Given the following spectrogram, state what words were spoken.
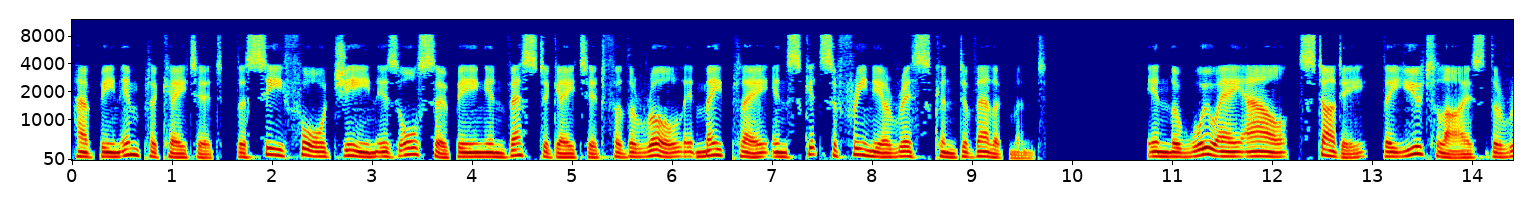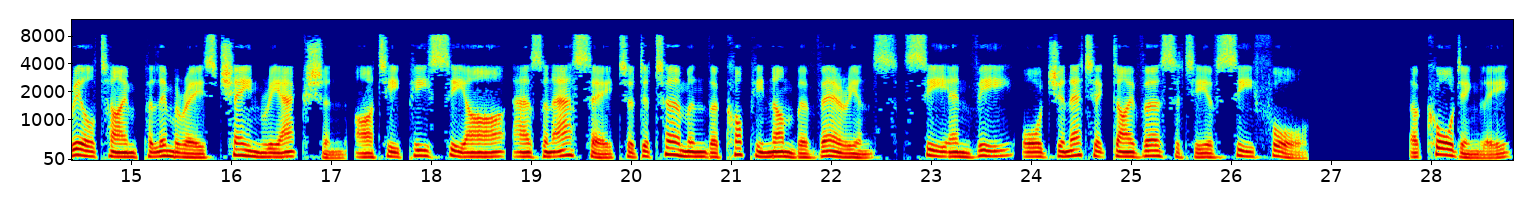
have been implicated, the C4 gene is also being investigated for the role it may play in schizophrenia risk and development. In the Wu et al. study, they utilized the real-time polymerase chain reaction as an assay to determine the copy number variance or genetic diversity of C4. Accordingly,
